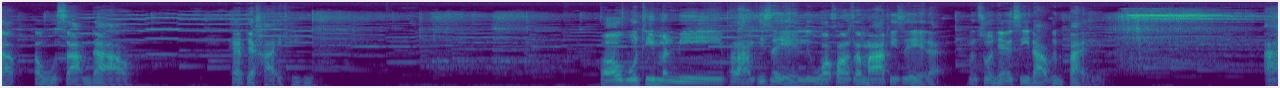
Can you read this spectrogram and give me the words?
ดับอาวุธสามดาว แทบจะขายทิ้ง เพราะอาวุธที่มันมีพลังพิเศษหรือว่าความสามารถพิเศษอะมันส่วนใหญ่สีดาวขึ้นไป อ่า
